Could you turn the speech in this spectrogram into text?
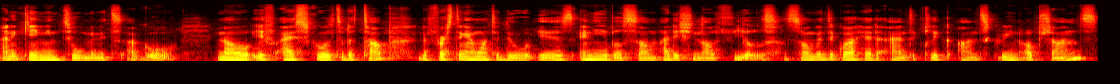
and it came in two minutes ago. Now, if I scroll to the top, the first thing I want to do is enable some additional fields. So I'm going to go ahead and click on screen options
